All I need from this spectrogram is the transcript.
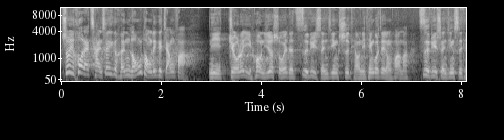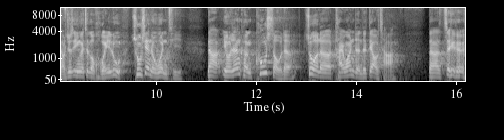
所以后来产生一个很笼统的一个讲法，你久了以后，你就所谓的自律神经失调。你听过这种话吗？自律神经失调就是因为这个回路出现了问题。那有人很枯手的做了台湾人的调查。那这个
